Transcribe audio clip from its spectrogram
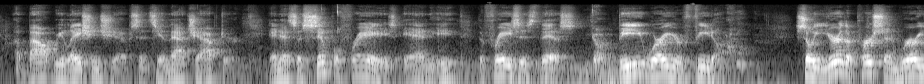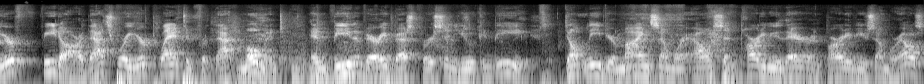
about relationships, and it's in that chapter. And it's a simple phrase, and he, the phrase is this Go. Be where your feet are. So you're the person where your feet are, that's where you're planted for that moment, and be the very best person you can be. Don't leave your mind somewhere else and part of you there and part of you somewhere else,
